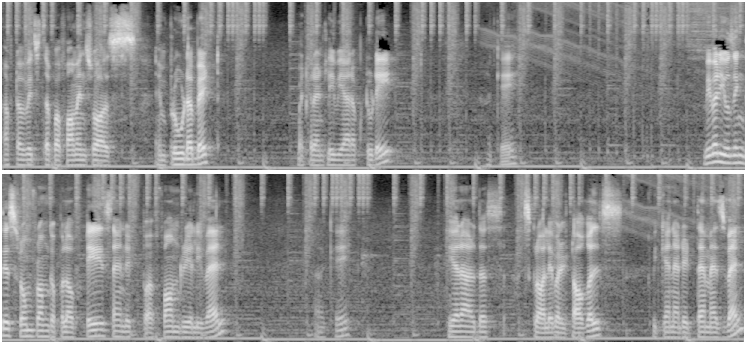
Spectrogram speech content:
after which the performance was improved a bit. But currently we are up to date. Okay. We were using this ROM from couple of days and it performed really well. Okay. Here are the scrollable toggles we can edit them as well.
